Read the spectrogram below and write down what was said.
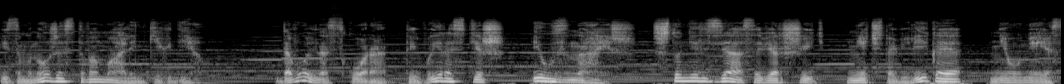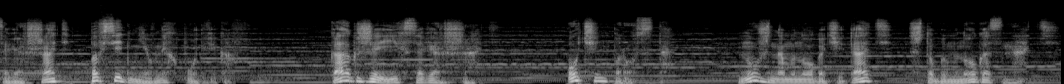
из множества маленьких дел. Довольно скоро ты вырастешь и узнаешь, что нельзя совершить нечто великое, не умея совершать повседневных подвигов. Как же их совершать? Очень просто. Нужно много читать, чтобы много знать.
